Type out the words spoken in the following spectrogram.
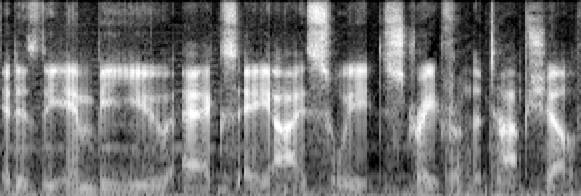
it is the MBUX AI suite straight from the top shelf.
